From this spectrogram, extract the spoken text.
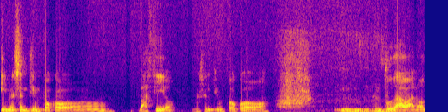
y me sentí un poco vacío, me sentí un poco dudaba, ¿no?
